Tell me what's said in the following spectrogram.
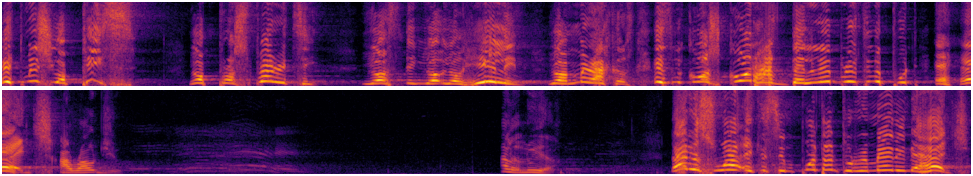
It means your peace, your prosperity, your, your, your healing, your miracles. It's because God has deliberately put a hedge around you. Hallelujah. That is why it is important to remain in the hedge.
